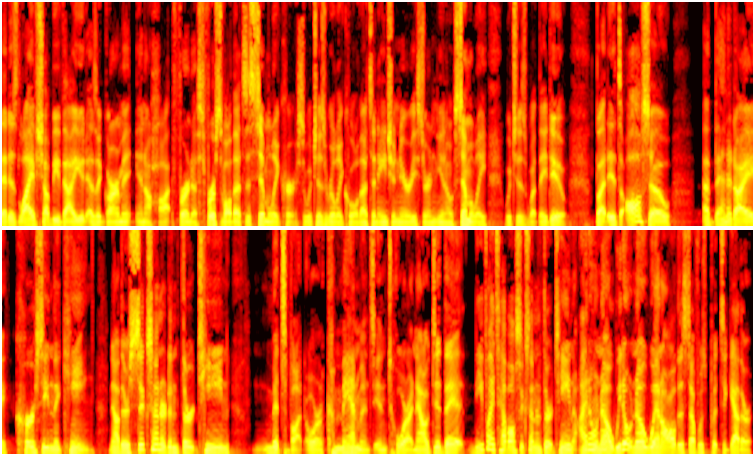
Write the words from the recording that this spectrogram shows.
that his life shall be valued as a garment in a hot furnace. First of all, that's a simile curse, which is really cool. That's an ancient Near Eastern, you know, simile, which is what they do. But it's also Abinadi cursing the king. Now there's 613 mitzvot or commandments in Torah. Now, did the Nephites have all 613? I don't know. We don't know when all this stuff was put together.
